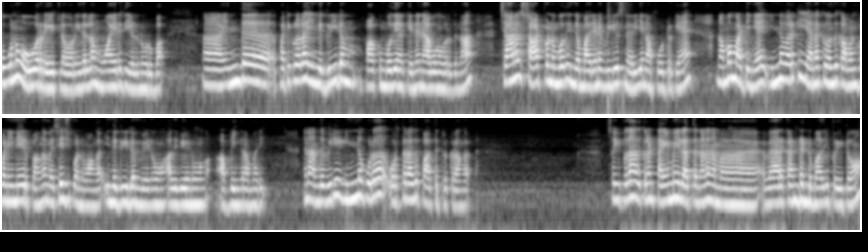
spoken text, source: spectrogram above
ஒவ்வொன்றும் ஒவ்வொரு ரேட்டில் வரும். இதெல்லாம் மூவாயிரத்தி எழுநூறுபா இந்த பர்டிகுலராக இந்த கிரீடம் பார்க்கும்போது எனக்கு என்ன ஞாபகம் வருதுன்னா சேனல் ஸ்டார்ட் பண்ணும்போது இந்த மாதிரியான வீடியோஸ் நிறைய நான் போட்டிருக்கேன். நம்ப மாட்டீங்க. இன்ன வரைக்கும் எனக்கு வந்து கமெண்ட் பண்ணினே இருப்பாங்க. மெசேஜ் பண்ணுவாங்க. இந்த கிரீடம் வேணும் அது வேணும் அப்படிங்கிற மாதிரி. ஏன்னா அந்த வீடியோ இன்னும் கூட ஒருத்தராவது பார்த்துட்ருக்குறாங்க. ஸோ இப்போ தான் அதுக்கெல்லாம் டைமே இல்லாதனால நம்ம வேறு கண்டென்ட் மாதிரி போயிட்டோம்.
